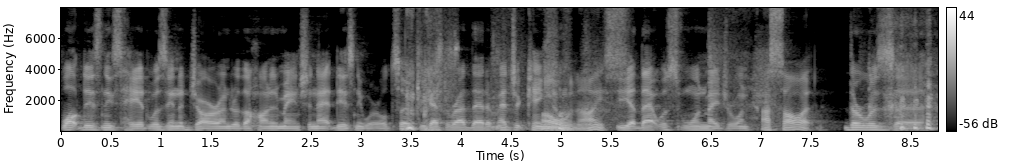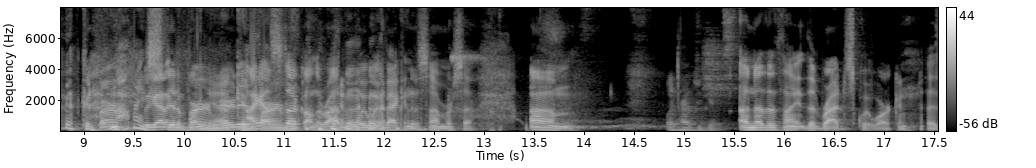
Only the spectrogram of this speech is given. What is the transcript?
Walt Disney's head was in a jar under the Haunted Mansion at Disney World. So if you got to ride that at Magic Kingdom, Oh, nice. Yeah, that was one major one. I saw it. There was uh, Confirm. Nice. We got to Did a confirm. bunch. Yeah, there it is. I got stuck on the ride when we went back in the summer. So, um, Like how'd you get? another thing, the ride just quit working. Uh,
